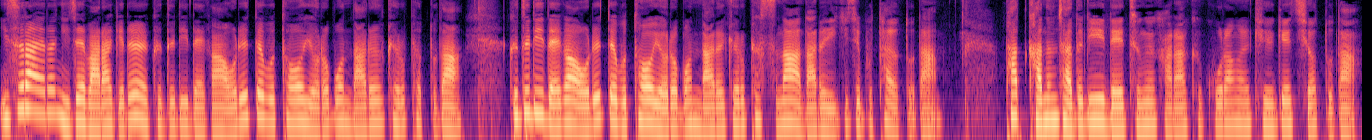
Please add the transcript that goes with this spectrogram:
이스라엘은 이제 말하기를 그들이 내가 어릴 때부터 여러 번 나를 괴롭혔도다. 그들이 내가 어릴 때부터 여러 번 나를 괴롭혔으나 나를 이기지 못하였도다. 밭 가는 자들이 내 등을 갈아 그 고랑을 길게 지었도다.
